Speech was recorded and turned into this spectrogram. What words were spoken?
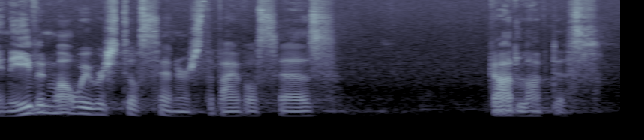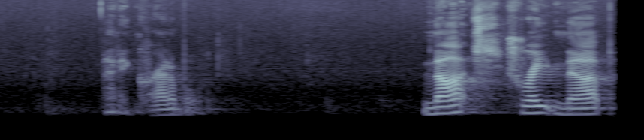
And even while we were still sinners, the Bible says, God loved us. Isn't that incredible? Not straighten up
